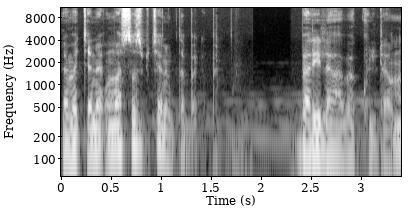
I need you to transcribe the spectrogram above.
ለመጨነቅ ማስታወስ ብቻ ነው የሚጠበቅብን። በሌላ በኩል ደግሞ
